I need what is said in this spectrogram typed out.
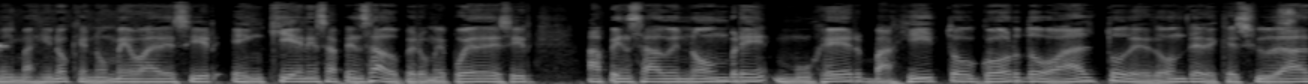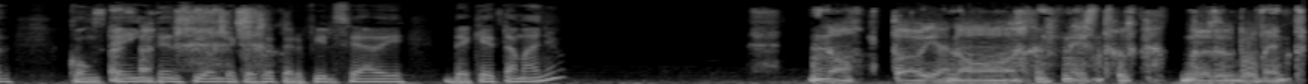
me imagino que no me va a decir en quiénes ha pensado, pero me puede decir, ¿ha pensado en hombre, mujer, bajito, gordo, alto, de dónde, de qué ciudad, con qué intención de que ese perfil sea de, de qué tamaño? No, todavía no, Néstor, no es el momento.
